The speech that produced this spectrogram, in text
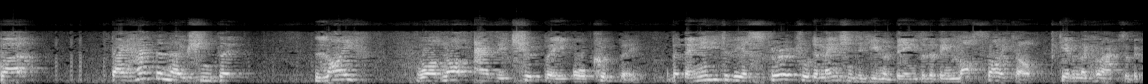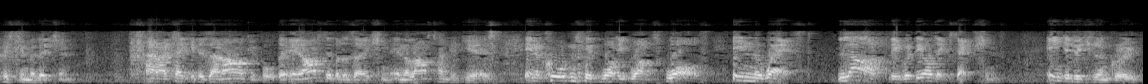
but they had the notion that life was not as it should be or could be. That there needed to be a spiritual dimension to human beings that had been lost sight of given the collapse of the Christian religion. And I take it as unarguable that in our civilization in the last hundred years, in accordance with what it once was, in the West, largely with the odd exception, individual and group,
